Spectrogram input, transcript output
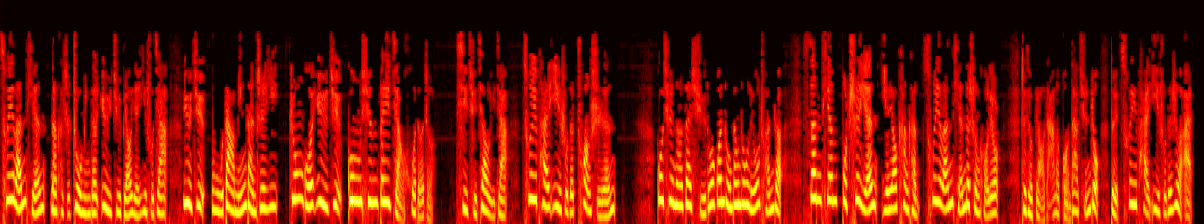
崔兰田那可是著名的豫剧表演艺术家，豫剧五大名旦之一，中国豫剧功勋杯奖获得者，戏曲教育家，崔派艺术的创始人。过去呢，在许多观众当中流传着“三天不吃盐也要看看崔兰田”的顺口溜，这就表达了广大群众对崔派艺术的热爱。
